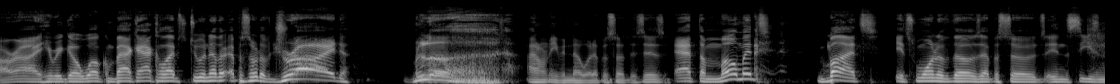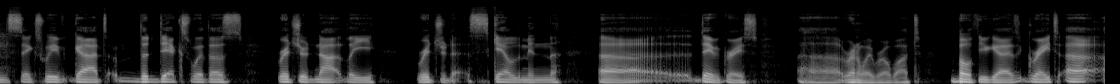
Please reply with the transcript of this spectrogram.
All right, here we go. Welcome back, Acolytes, to another episode of Dried Blood. I don't even know what episode this is at the moment, but it's one of those episodes in season six. We've got the dicks with us Richard Notley, Richard Skelman, uh, David Grace, uh, Runaway Robot. Both you guys, great. Uh,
